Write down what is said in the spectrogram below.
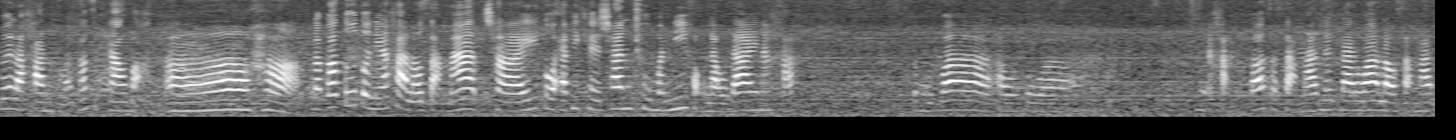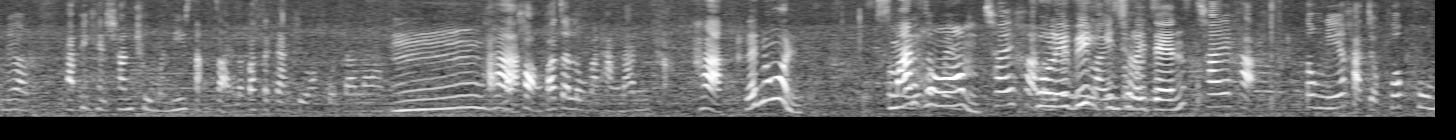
ด้วยราคา 199 บาท อ่า ค่ะ แล้วก็ตู้ตัวเนี้ยค่ะ เราสามารถใช้ตัวแอปพลิเคชัน True Money ของเราได้นะคะมมุติว่าเอาตัวเนี่ยค่ะ ก็จะสามารถเลือกได้ว่าเราสามารถเลือก แอปพลิเคชัน True Money สั่งจ่ายแล้วก็สแกน QR code ด้านล่างอืมค่ะค่ะ แล้วของก็จะลงมาทางด้านนี้ค่ะค่ะ และนู่น Smart ตรงนี้จะเป็น Home ใช่ค่ะ True ตรงนี้เป็น Living Light Intelligence ใช่ค่ะ ตรงนี้ค่ะจะควบคุม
